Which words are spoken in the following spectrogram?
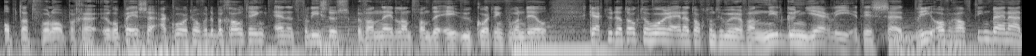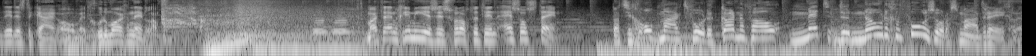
op dat voorlopige Europese akkoord over de begroting... en het verlies dus van Nederland van de EU-korting voor een deel... krijgt u dat ook te horen in het ochtendhumeur van Neil Gunjerli. Het is eh, drie over half tien bijna. Dit is de KRO met Goedemorgen Nederland. Martijn Grimius is vanochtend in Esselstein. Dat zich opmaakt voor de carnaval met de nodige voorzorgsmaatregelen.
